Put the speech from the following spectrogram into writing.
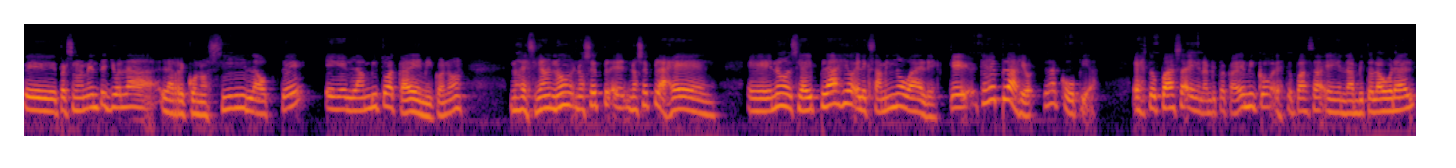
eh, personalmente yo la, la reconocí, la opté en el ámbito académico, ¿no? Nos decían, no, no se, no se plagien, eh, no, si hay plagio, el examen no vale. ¿Qué, ¿Qué, es el plagio? La copia. Esto pasa en el ámbito académico, esto pasa en el ámbito laboral.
